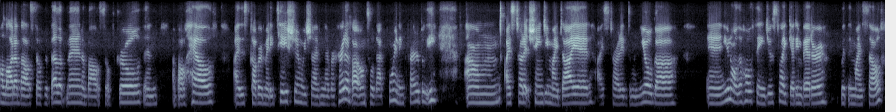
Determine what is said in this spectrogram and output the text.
a lot about self development, about self growth, and about health. I discovered meditation, which I've never heard about until that point, incredibly. Um, I started changing my diet, I started doing yoga, and you know, the whole thing, just like getting better within myself.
